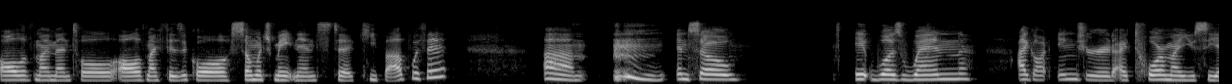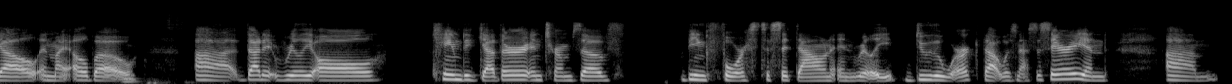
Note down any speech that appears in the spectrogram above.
all of my mental, all of my physical, so much maintenance to keep up with it. Um, and so it was when I got injured, I tore my UCL and my elbow, uh, that it really all came together in terms of being forced to sit down and really do the work that was necessary. And um,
